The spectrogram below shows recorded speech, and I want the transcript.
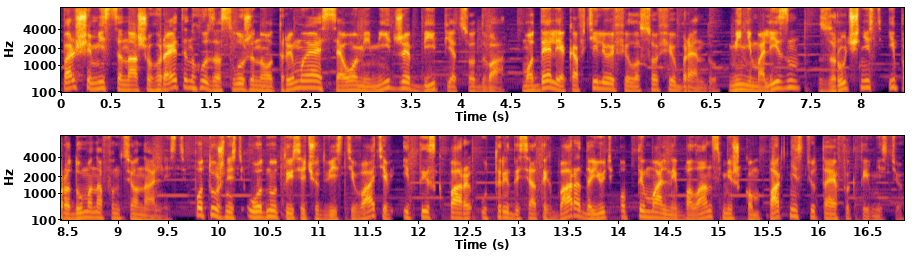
Перше місце нашого рейтингу заслужено отримує Xiaomi Mi B502, модель, яка втілює філософію бренду: мінімалізм, зручність і продумана функціональність. Потужність у 1200 Вт і тиск пари у 0,3 бара дають оптимальний баланс між компактністю та ефективністю.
